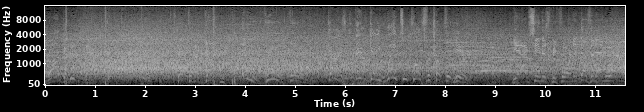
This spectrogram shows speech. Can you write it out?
Braun got out of there. Kick to the for comfort here. Yeah, I've seen this before, and it doesn't end well.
